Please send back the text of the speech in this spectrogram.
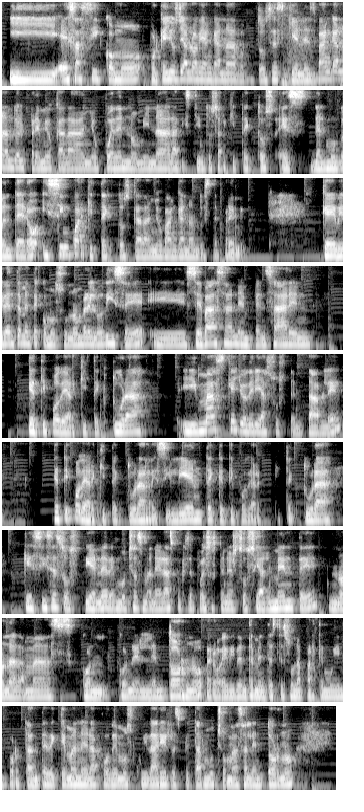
y es así como, porque ellos ya lo habían ganado, entonces quienes van ganando el premio cada año pueden nominar a distintos arquitectos, es del mundo entero, y cinco arquitectos cada año van ganando este premio que evidentemente como su nombre lo dice, eh, se basan en pensar en qué tipo de arquitectura y más que yo diría sustentable, qué tipo de arquitectura resiliente, qué tipo de arquitectura que sí se sostiene de muchas maneras, porque se puede sostener socialmente, no nada más con, con el entorno, pero evidentemente esta es una parte muy importante de qué manera podemos cuidar y respetar mucho más al entorno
